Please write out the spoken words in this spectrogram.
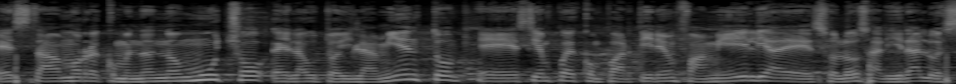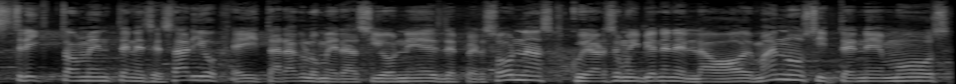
Estamos recomendando mucho el autoaislamiento, es tiempo de compartir en familia, de solo salir a lo estrictamente necesario, evitar aglomeraciones de personas, cuidarse muy bien en el lavado de manos, si tenemos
